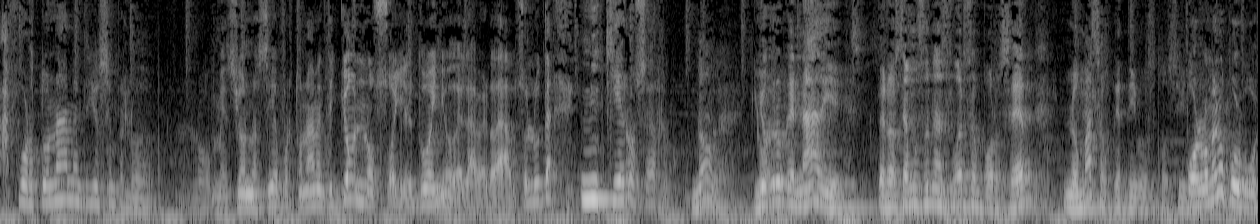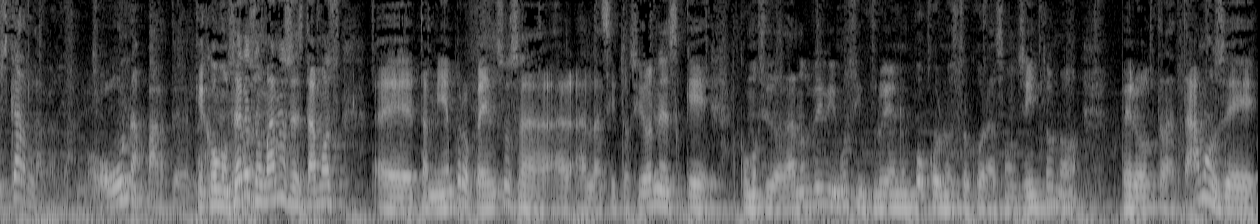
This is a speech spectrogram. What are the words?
Afortunadamente, yo siempre lo, lo menciono así, afortunadamente, yo no soy el dueño de la verdad absoluta, ni quiero serlo. No, yo creo que nadie, pero hacemos un esfuerzo por ser lo más objetivos posible. Por lo menos por buscar la verdad, o una parte de la Que como seres humanos estamos eh, también propensos a, las situaciones que como ciudadanos vivimos, influyen un poco en nuestro corazoncito, ¿no? Pero tratamos de, eh,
